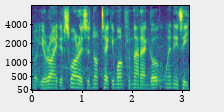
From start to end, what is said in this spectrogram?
Well, you're right, if Suarez is not taking one from that angle, when is he?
